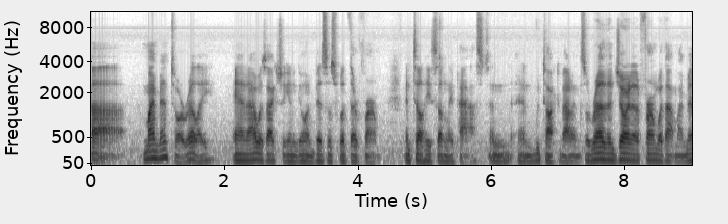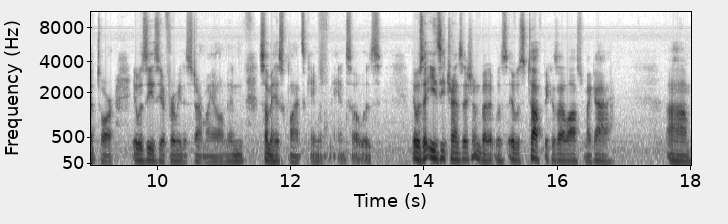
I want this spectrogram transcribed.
uh, my mentor really, and I was actually going to go in business with their firm until he suddenly passed, and and we talked about it. And so rather than joining a firm without my mentor, it was easier for me to start my own, and some of his clients came with me, and so it was it was an easy transition, but it was it was tough because I lost my guy. Um,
